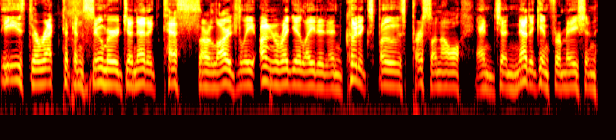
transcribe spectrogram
These direct to consumer genetic tests are largely unregulated and could expose personal and genetic information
